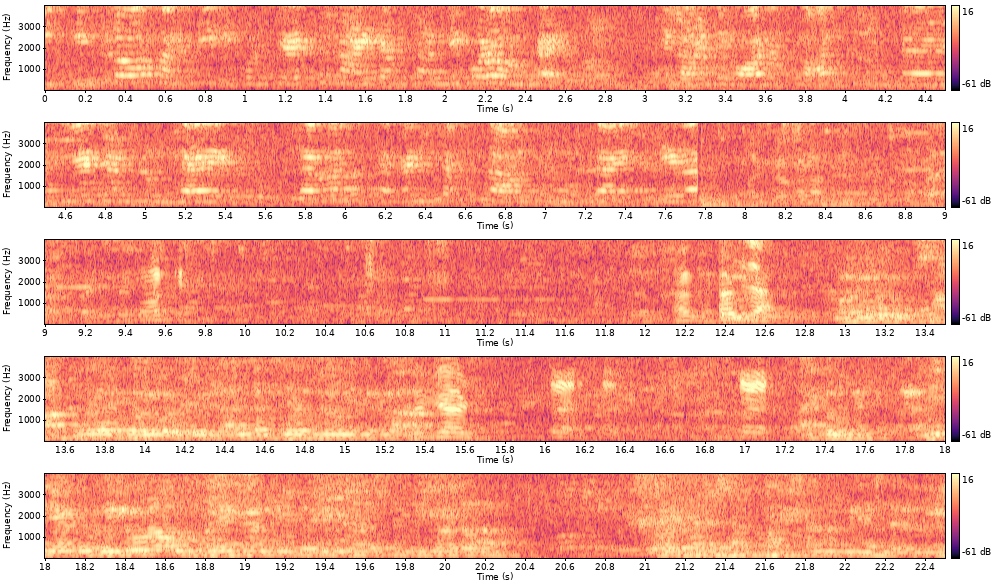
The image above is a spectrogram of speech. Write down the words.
ఈ కిట్లో మనకి ఇప్పుడు చేస్తున్న ఐటమ్స్ అన్ని కూడా ఉంటాయి ఇలాంటి వాటర్ ఫ్లాస్క్లు ఉంటాయి రియేజెంట్లు ఉంటాయి తర్వాత సెకండ్ స్టెప్ కావాల్సి ఉంటాయి ఇలా మరియు శాస్త్రవేత్తలు వీళ్ళందరి చేతుల మీదుగా అటు దీని యొక్క విలువ ఉపయోగాన్ని తెలియజేయాల్సింది కూడా వ్యవసాయ శాఖ పక్షాన మీ అందరికీ.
